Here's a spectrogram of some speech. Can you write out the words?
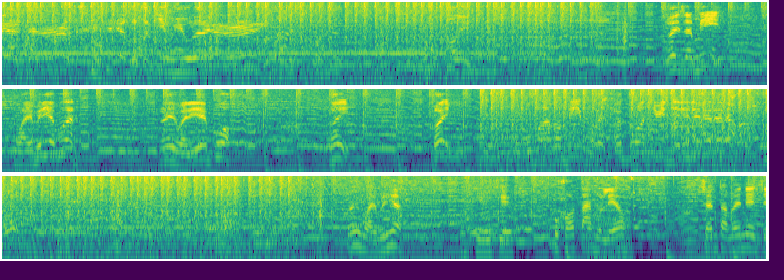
ยกัน แซมมี่ไหวไหมเนี่ยเพื่อน เฮ้ยไหวดิพวก เฮ้ย เฮ้ยโอ้โหมาซอมบี้เฮ้ยเฮ้ยพวกชีวิตเดี๋ยวเดี๋ยวเดี๋ยวเฮ้ยไหวไหมเนี่ย โอเคโอเค พวกเขาตายหมดแล้ว ฉันทำให้แน่ใจ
